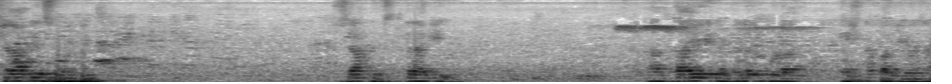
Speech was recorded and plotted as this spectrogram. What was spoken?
ಶಾಲೆಯ ಸ್ವರೂಪಿ ಶಾಂತಚಿತ್ತರಾಗಿ ಆ ತಾಯಿ ನಮ್ಮೆಲ್ಲರೂ ಕೂಡ ಕೃಷ್ಣ ಭಾಗ್ಯವನ್ನ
